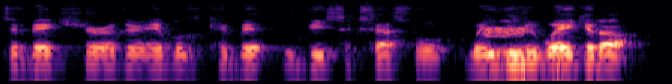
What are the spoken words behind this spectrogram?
to make sure they're able to commit and be successful when you wake it up?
